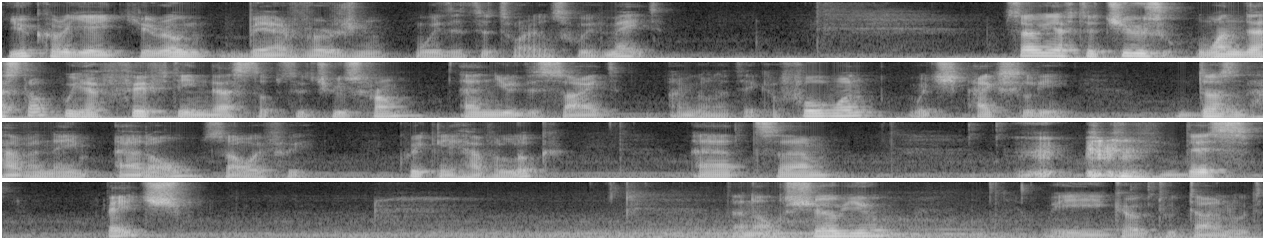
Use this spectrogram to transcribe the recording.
You create your own bare version with the tutorials we've made. So you have to choose one desktop. We have 15 desktops to choose from and you decide I'm going to take a full one, which actually doesn't have a name at all. So if we quickly have a look at um, this page, then I'll show you. We go to download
